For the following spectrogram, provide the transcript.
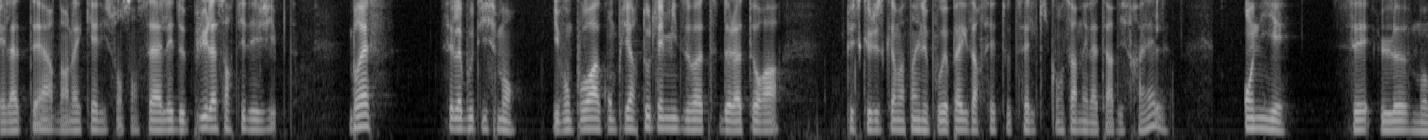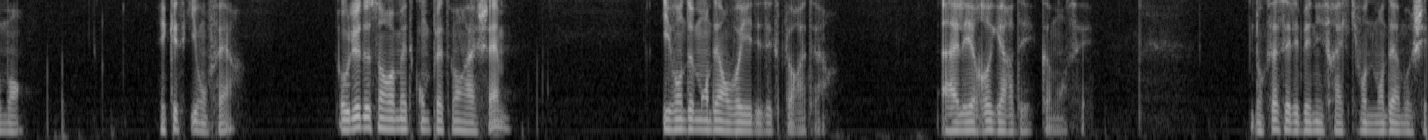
est la terre dans laquelle ils sont censés aller depuis la sortie d'Égypte. Bref, c'est l'aboutissement. Ils vont pouvoir accomplir toutes les mitzvot de la Torah, puisque jusqu'à maintenant ils ne pouvaient pas exercer toutes celles qui concernaient la terre d'Israël. On y est. C'est le moment. Et qu'est-ce qu'ils vont faire? Au lieu de s'en remettre complètement à Hachem, ils vont demander à envoyer des explorateurs, à aller regarder comment c'est. Donc ça, c'est les bénis Israël qui vont demander à Moshe.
